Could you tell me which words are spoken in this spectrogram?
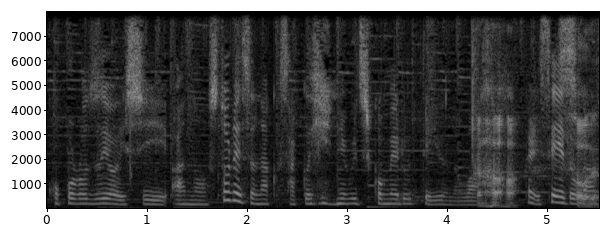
心強いしあのストレスなく作品に打ち込めるっていうのは やっあぱり精度が上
